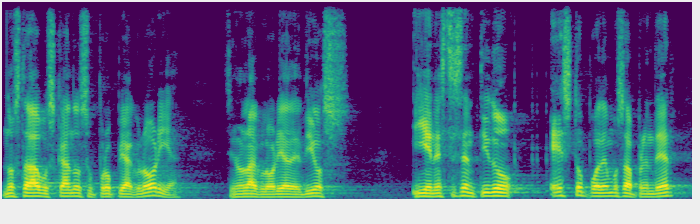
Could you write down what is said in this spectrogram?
No estaba buscando su propia gloria, sino la gloria de Dios. Y en este sentido, esto podemos aprender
